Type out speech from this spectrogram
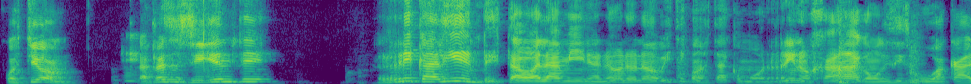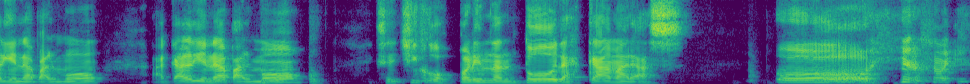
Cuestión, la clase siguiente, re caliente estaba la mina, no, no, no, ¿viste? Cuando está como re enojada, como que decís, uh, acá alguien la palmó, acá alguien la palmó. Dice, chicos, prendan todas las cámaras. Uy,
